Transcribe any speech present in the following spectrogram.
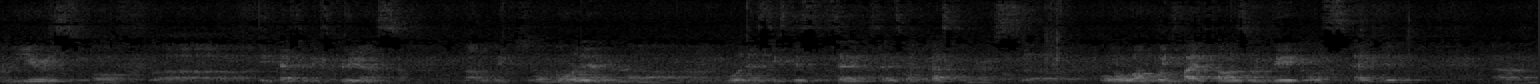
two years of uh, intensive experience uh, with more than more than 60 satisfied customers, over 1.5 thousand vehicles active, um,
